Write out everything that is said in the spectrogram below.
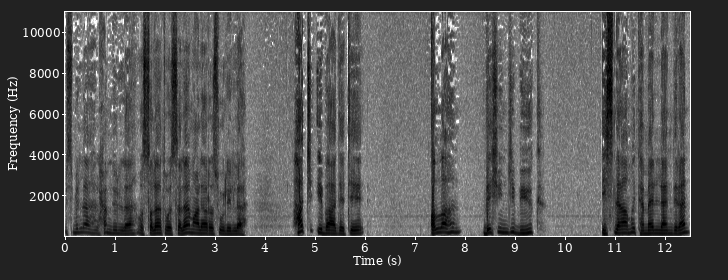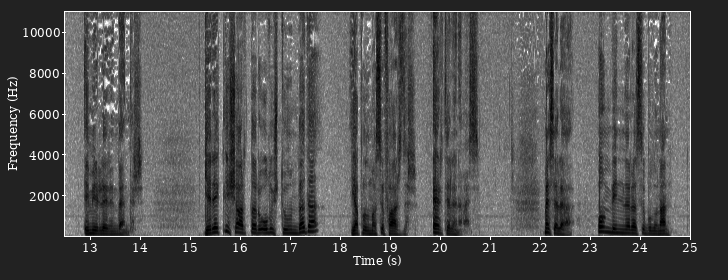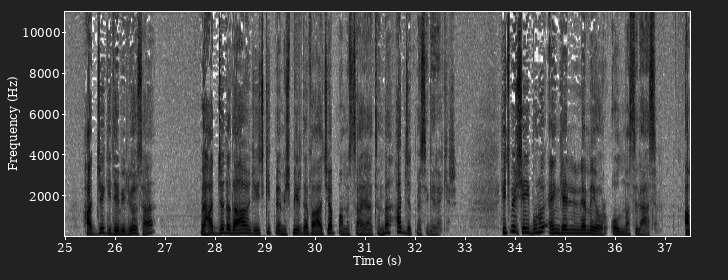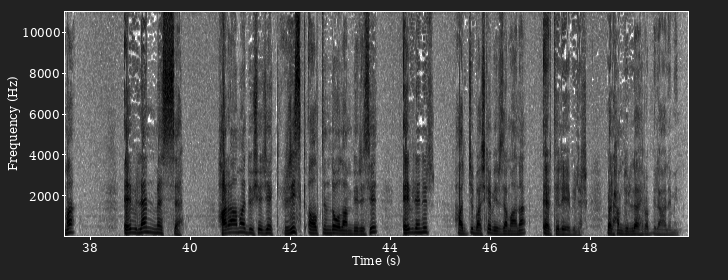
Bismillah, elhamdülillah, ve salatu ve selamu ala Resulillah. Hac ibadeti Allah'ın beşinci büyük İslam'ı temellendiren emirlerindendir. Gerekli şartları oluştuğunda da yapılması farzdır. Ertelenemez. Mesela 10 bin lirası bulunan hacca gidebiliyorsa ve hacca da daha önce hiç gitmemiş, bir defa hac yapmamışsa hayatında hac etmesi gerekir. Hiçbir şey bunu engellemiyor olması lazım. Ama evlenmezse harama düşecek risk altında olan birisi evlenir, haccı başka bir zamana erteleyebilir. Velhamdülillahi Rabbil Alemin.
